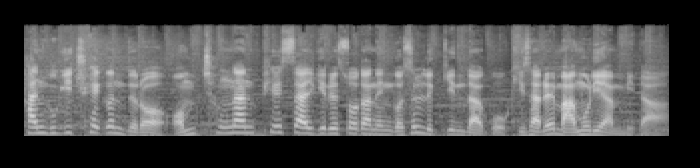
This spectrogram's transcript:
한국이 최근 들어 엄청난 필살기를 쏟아낸 것을 느낀다고 기사를 마무리합니다.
